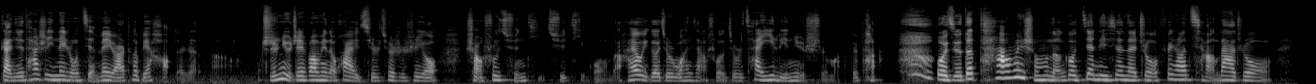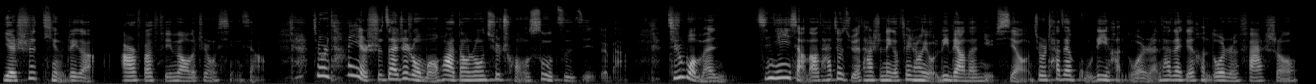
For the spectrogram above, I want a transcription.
感觉他是那种姐妹缘特别好的人呢？直女这方面的话语其实确实是由少数群体去提供的。还有一个就是我很想说的，就是蔡依林女士嘛，对吧？我觉得她为什么能够建立现在这种非常强大这种，也是挺这个 alpha female 的这种形象，就是她也是在这种文化当中去重塑自己，对吧？其实我们今天一想到她，就觉得她是那个非常有力量的女性，就是她在鼓励很多人，她在给很多人发声。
